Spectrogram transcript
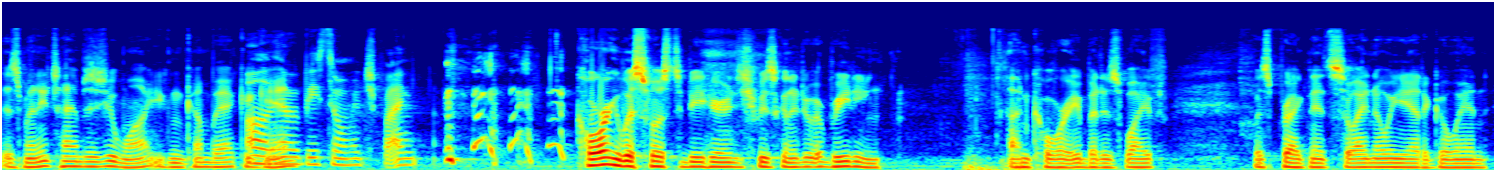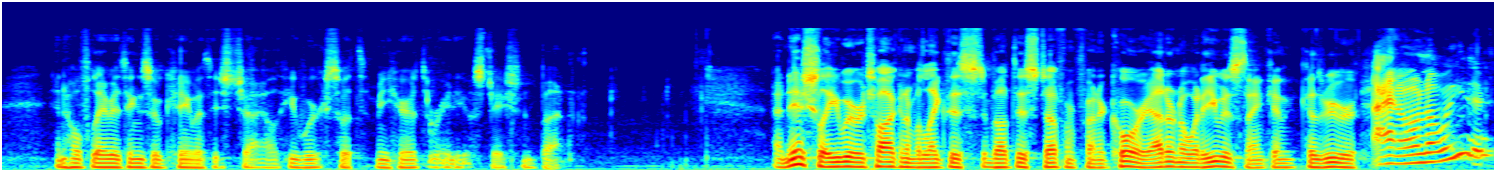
as many times as you want. You can come back Oh, again. Oh, that would be so much fun. Corey was supposed to be here and she was going to do a reading on Corey, but his wife was pregnant, so I know he had to go in and hopefully everything's okay with his child. He works with me here at the radio station, but initially we were talking about like this about this stuff in front of Corey. I don't know what he was thinking because we were I don't know either.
